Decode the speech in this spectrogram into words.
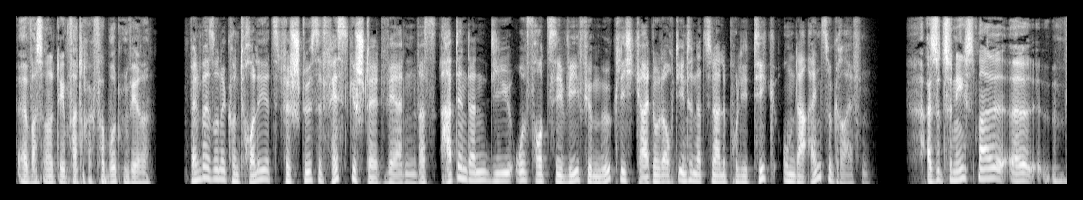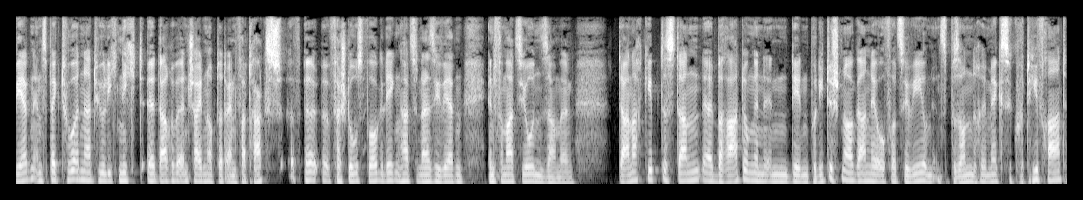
äh, was unter dem Vertrag verboten wäre. Wenn bei so einer Kontrolle jetzt Verstöße festgestellt werden, was hat denn dann die OVCW für Möglichkeiten oder auch die internationale Politik, um da einzugreifen? Also zunächst mal äh, werden Inspektoren natürlich nicht äh, darüber entscheiden, ob dort ein Vertragsverstoß äh, vorgelegen hat, sondern sie werden Informationen sammeln. Danach gibt es dann äh, Beratungen in den politischen Organen der OVCW und insbesondere im Exekutivrat.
